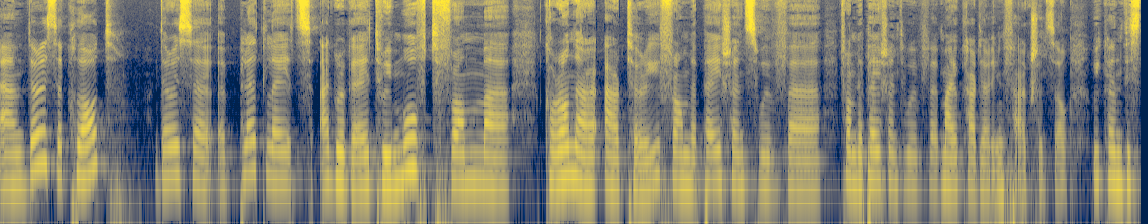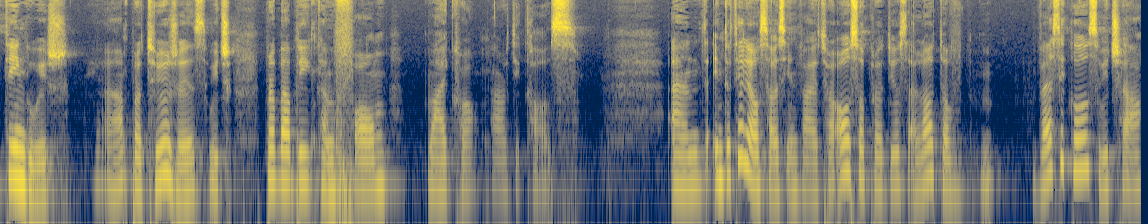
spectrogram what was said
And there is a clot, there is a, a platelets aggregate removed from coronary artery from the patients with uh, from the patient with uh, myocardial infarction. So we can distinguish yeah, protrusions which probably can form microparticles. And endothelial cells in vitro also produce a lot of vesicles which are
